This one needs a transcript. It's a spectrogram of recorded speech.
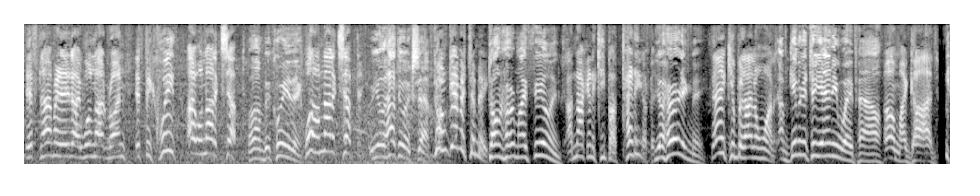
If nominated, I will not run. If bequeathed, I will not accept. Well, I'm bequeathing. Well, I'm not accepting. You'll have to accept. Don't give it to me. Don't hurt my feelings. I'm not going to keep a penny of it. You're hurting me. Thank you, but I don't want it. I'm giving it to you anyway, pal. Oh my God.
